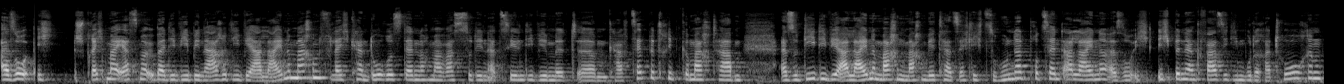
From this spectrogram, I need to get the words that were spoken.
Also ich spreche mal erstmal über die Webinare, die wir alleine machen. Vielleicht kann Doris denn noch mal was zu denen erzählen, die wir mit ähm, Kfz-Betrieb gemacht haben. Also die, die wir alleine machen, machen wir tatsächlich zu 100 Prozent alleine. Also ich, ich bin dann quasi die Moderatorin.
